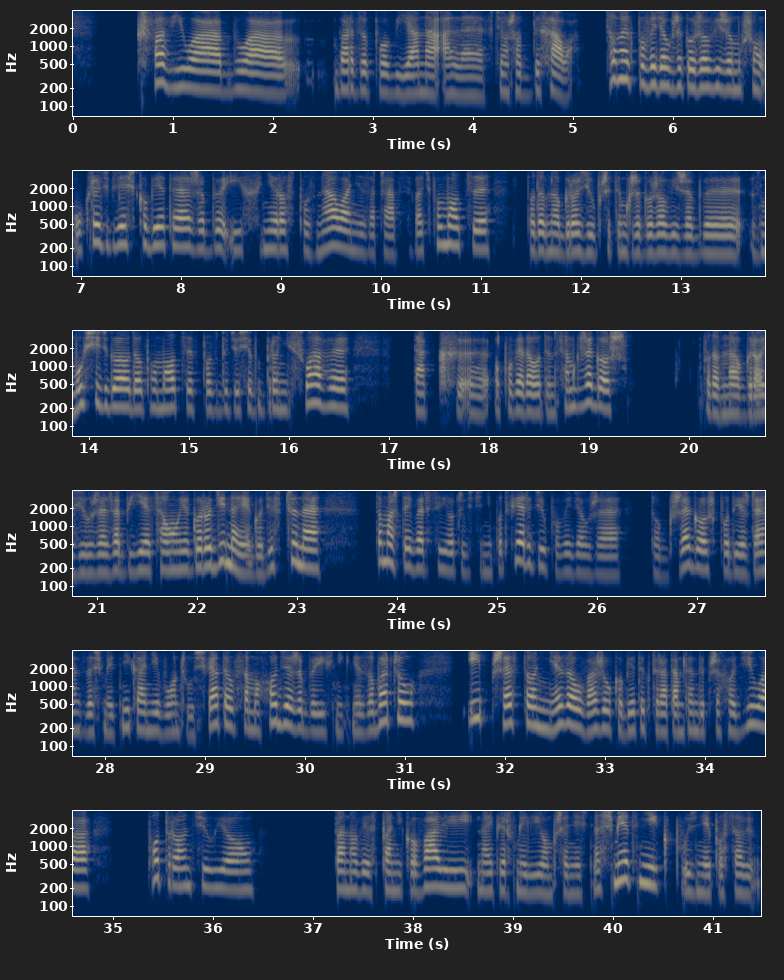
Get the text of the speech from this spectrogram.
Krwawiła, była bardzo poobijana, ale wciąż oddychała. Tomek powiedział Grzegorzowi, że muszą ukryć gdzieś kobietę, żeby ich nie rozpoznała, nie zaczęła wzywać pomocy. Podobno groził przy tym Grzegorzowi, żeby zmusić go do pomocy w pozbyciu się Bronisławy. Tak e, opowiadał o tym sam Grzegorz. Podobno groził, że zabije całą jego rodzinę, jego dziewczynę. Tomasz tej wersji oczywiście nie potwierdził. Powiedział, że to Grzegorz, podjeżdżając do śmietnika, nie włączył świateł w samochodzie, żeby ich nikt nie zobaczył i przez to nie zauważył kobiety, która tamtędy przechodziła. Potrącił ją. Panowie spanikowali, najpierw mieli ją przenieść na śmietnik, później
